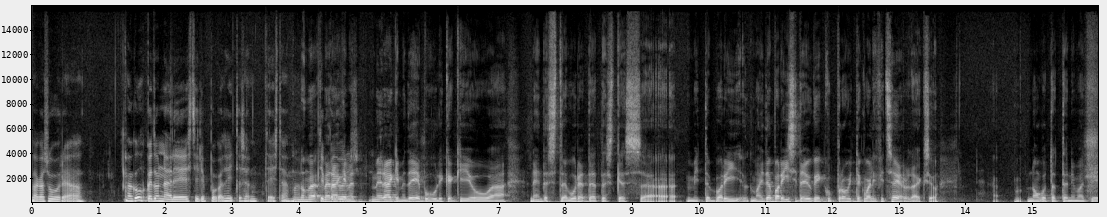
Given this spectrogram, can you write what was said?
väga suur ja väga uhke tunne oli Eesti lipuga sõita seal teiste. no me, me räägime, me räägime teie puhul ikkagi ju äh, nendest purjetajatest, kes äh, mitte Pariis, ma ei tea, Pariisi te ju kõik proovite kvalifitseeruda, eks ju noogutate niimoodi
